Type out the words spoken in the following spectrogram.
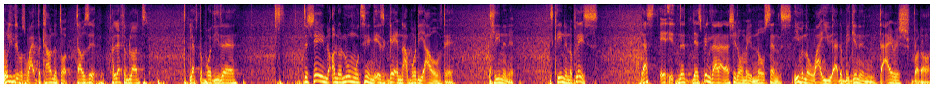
All he did was wipe the countertop. That was it. I left the blood. left the body there. Dushane on a normal thing is getting that body out of there, cleaning it. He's cleaning the place. That's it, it, there- There's things like that. That shit don't make no sense. Even the white you at the beginning, the Irish brother,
